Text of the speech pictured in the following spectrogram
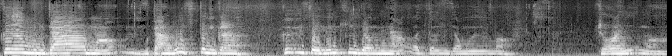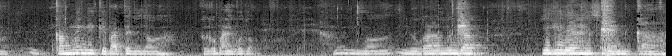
그럼 다, 뭐, 다 보셨으니까, 거기서 랭킹 점이나 어떤 점을 뭐, 좋아, 뭐, 감명 깊게 봤다는 영화, 그거 말고도, 음, 뭐, 누가 먼저 얘기를 하시렵니까?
